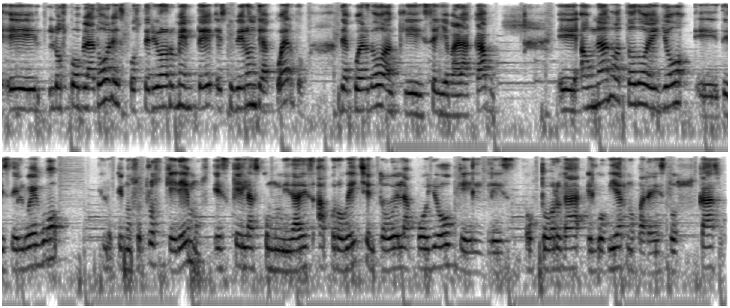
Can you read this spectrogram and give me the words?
eh, los pobladores posteriormente estuvieron de acuerdo, de acuerdo a que se llevara a cabo. Eh, aunado a todo ello, eh, desde luego, lo que nosotros queremos es que las comunidades aprovechen todo el apoyo que les otorga el gobierno para estos casos.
